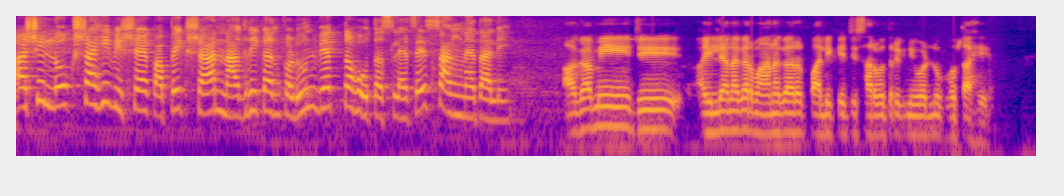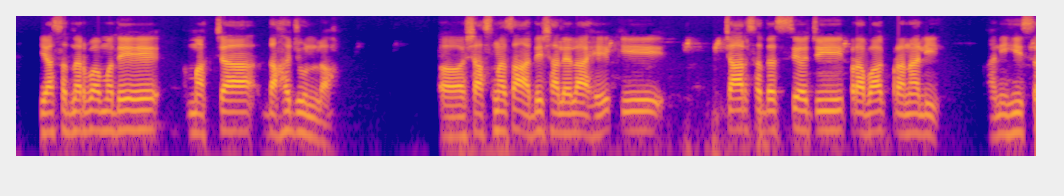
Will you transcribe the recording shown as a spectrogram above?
अशी लोकशाही विषयक अपेक्षा नागरिकांकडून व्यक्त होत असल्याचे सांगण्यात आले. आगामी जी अहिल्यानगर महानगरपालिकेची सार्वत्रिक निवडणूक होत आहे या संदर्भामध्ये मागच्या दहा जूनला शासनाचा आदेश आलेला आहे की चार सदस्य जी प्रभाग प्रणाली आणि ही स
